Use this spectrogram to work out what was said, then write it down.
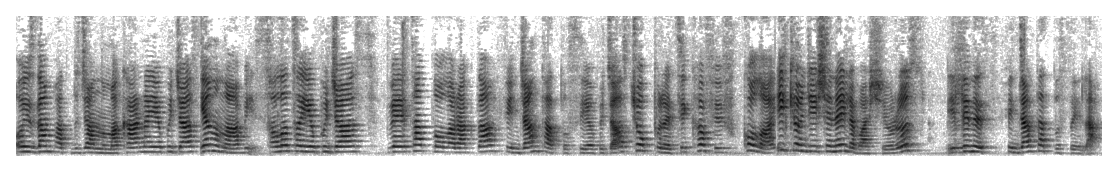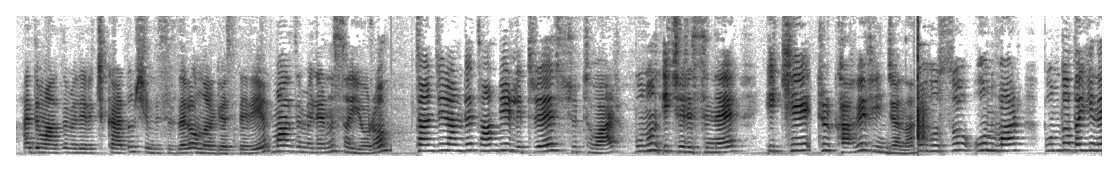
O yüzden patlıcanlı makarna yapacağız. Yanına bir salata yapacağız. Ve tatlı olarak da fincan tatlısı yapacağız. Çok pratik, hafif, kolay. İlk önce işe neyle başlıyoruz? Bildiniz fincan tatlısıyla. Hadi malzemeleri çıkardım. Şimdi sizlere onları göstereyim. Malzemelerimi sayıyorum. Tenceremde tam 1 litre süt var. Bunun içerisine 2 Türk kahve fincanı dolusu un var. Bunda da yine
